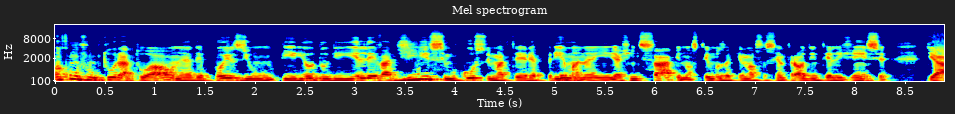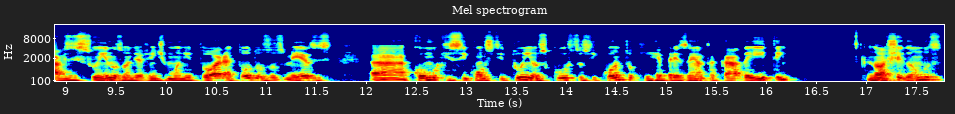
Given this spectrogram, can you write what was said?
a conjuntura atual, né, depois de um período de elevadíssimo custo de matéria-prima, né, e a gente sabe, nós temos aqui nossa central de inteligência de aves e suínos, onde a gente monitora todos os meses uh, como que se constituem os custos e quanto que representa cada item nós chegamos,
